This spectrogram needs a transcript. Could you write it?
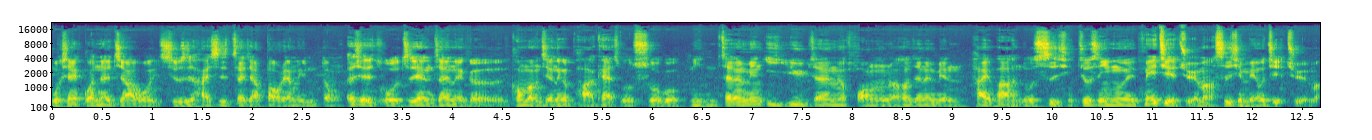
我现在关在家，我就是还是在家爆量运动，而且我之前在那那个空房间那个 podcast 我说过，你在那边抑郁，在那边慌，然后在那边害怕很多事情，就是因为没解决嘛，事情没有解决嘛。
